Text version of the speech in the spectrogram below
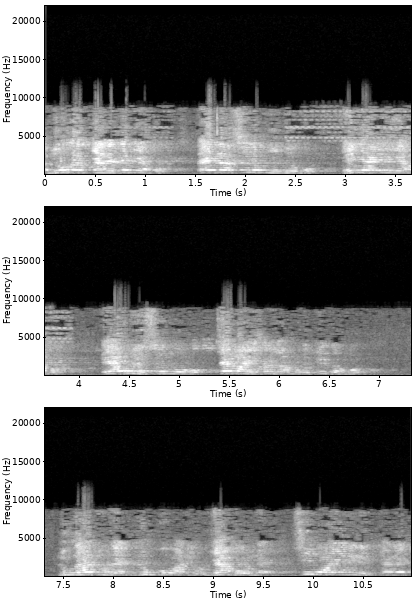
အမျိုးသားပြန်လည်းတက်မြတ်ဖို့တိုင်းသားစီးလုံးညီညွတ်ဖို့ငြိမ်းချမ်းရေးရဖို့တရားဥပဒေစိုးမိုးဖို့ကျန်းမာရေးစောင့်ရှောက်မှုတွေပြည့်စုံဖို့လူသားလူရဲ့လူဘဝတွေကိုရဖို့နဲ့စီးပွားရေးတွေပြန်လည်း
